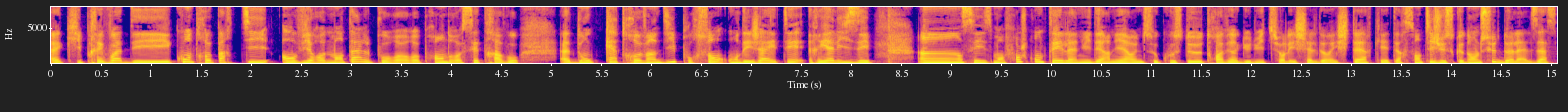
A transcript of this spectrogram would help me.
euh, qui prévoit des contreparties environnementales pour euh, reprendre ces travaux euh, dont 90% ont déjà été réalisés. Un séisme en Franche-Comté la nuit dernière, une secousse de 3,8 sur l'échelle de Richter qui a été ressentie jusque dans le sud de l'Alsace.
